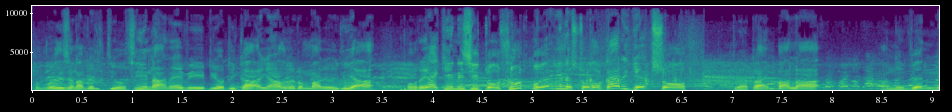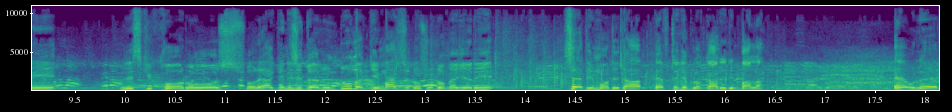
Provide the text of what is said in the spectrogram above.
Τον βοήθησε να βελτιωθεί, να ανέβει ποιοτικά. Για να δούμε τον Μάριο Ηλιά. Ωραία κίνηση, το σουτ που έγινε στο δοκάρι και έξω. Κρατάει μπάλα, ανεβαίνει, βρίσκει χώρους. Ωραία κίνηση του Ελουντού, δοκιμάζει το σουτ ο Μέγερη. Σε ετοιμότητα, πέφτει και μπλοκάρει την μπάλα. Έουλερ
